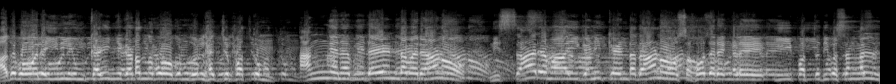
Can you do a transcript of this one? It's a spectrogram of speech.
അതുപോലെ ഇനിയും കഴിഞ്ഞു കടന്നു പോകും ദുൽഹജ് പത്തും. അങ്ങനെ വിടേണ്ടവരാണോ? നിസ്സാരമായി ഗണിക്കേണ്ടതാണോ സഹോദരങ്ങളെ ഈ പത്ത് ദിവസങ്ങൾ?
